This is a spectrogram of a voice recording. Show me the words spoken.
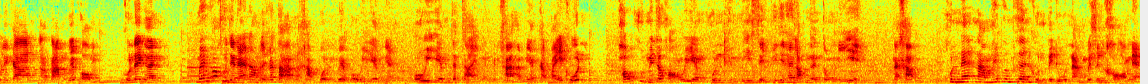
บริการต่างๆบนเว็บผม คุณได้เงิน ไม่ว่าคุณจะแนะนำอะไรก็ตามนะครับบนเว็บ OEM เนี่ย OEM จะจ่ายเงินเป็นค่าธรรมเนียมกลับไปให้คุณ เพราะว่าคุณเป็นเจ้าของ OEM คุณถึงมีสิทธิ์ที่จะได้รับเงินตรงนี้นะครับ คุณแนะนำให้เพื่อนๆ คุณไปดูหนังไปซื้อของเนี่ย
